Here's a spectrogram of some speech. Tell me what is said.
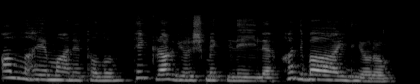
Allah'a emanet olun. Tekrar görüşmek dileğiyle. Hadi bay diyorum.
